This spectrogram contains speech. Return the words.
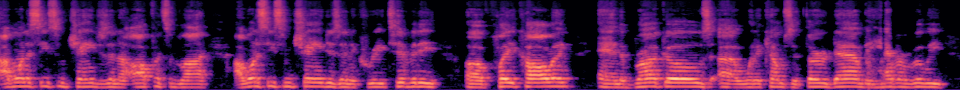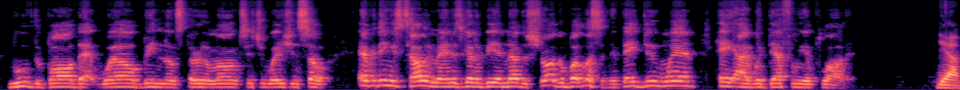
I want to see some changes in the offensive line. I want to see some changes in the creativity of play calling. And the Broncos, uh, when it comes to third down, they haven't really moved the ball that well, being in those third and long situations. So everything he's telling, man, is going to be another struggle. But listen, if they do win, hey, I would definitely applaud it. Yeah,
